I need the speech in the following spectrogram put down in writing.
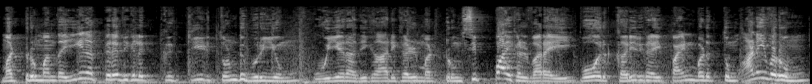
மற்றும் அந்த ஈனப் பிறவிகளுக்கு கீழ் தொண்டு புரியும் உயர் அதிகாரிகள் மற்றும் சிப்பாய்கள் வரை போர் கருவிகளை பயன்படுத்தும் அனைவரும்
